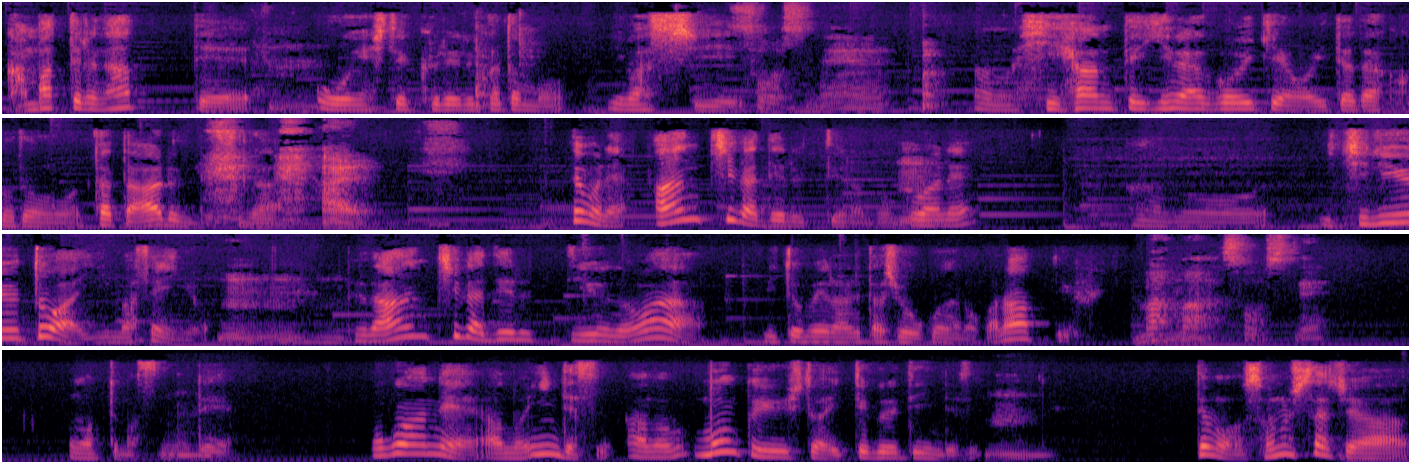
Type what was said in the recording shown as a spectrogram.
頑張ってるなってうん。応援してくれる方もいますしそうですね。あの批判的なご意見をいただくことも多々あるんですが。はい。でもねアンチが出るっていうのは僕はね、あの一流とは言いませんよ。うんうん。ただアンチが出るっていうのは認められた証拠なのかなっていうふうにまあまあそうですね。思ってますので、僕はねあのいいんです。あの文句言う人は言ってくれていいんです。うん。でもその人たちは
